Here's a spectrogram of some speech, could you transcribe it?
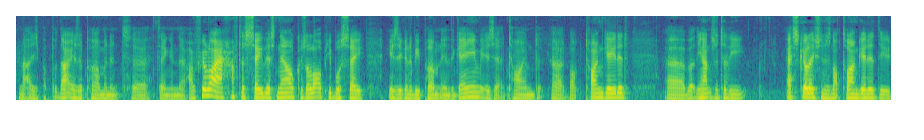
And that is that is a permanent uh, thing in there. I feel like I have to say this now because a lot of people say, is it going to be permanent in the game? Is it timed, uh, like time gated? Uh, but the answer to the escalation is not time gated. The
